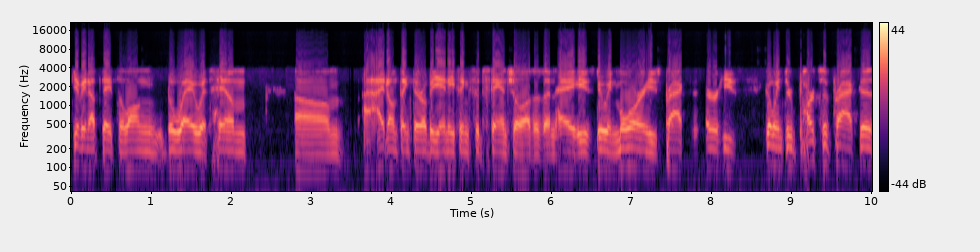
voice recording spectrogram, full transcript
giving updates along the way with him. Um, I I don't think there will be anything substantial other than hey, he's doing more. He's practice or he's going through parts of practice.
